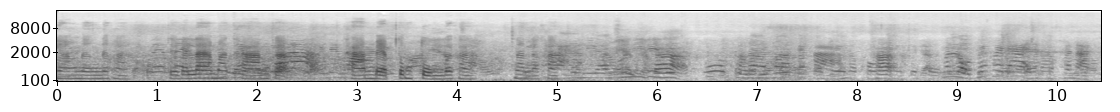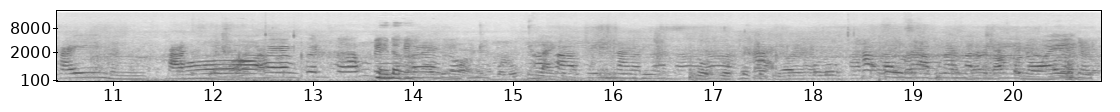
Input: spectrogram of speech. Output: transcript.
อย่างหนึ่งเด้อค่ะแต่เวลามาถามก็ถามแบบตรงๆเด้อค่ะนั่นแหละค่ะมันโหลดไม่ค่อยได้นะคะขนาดใช้หนึ่งพัน นี่เด้อค่ะเป็นรายเดือนเป็นรายเดือนโหลดโหลดไม่ได้ถ้าปูนาเดือนมันมีน้อยใหญ่โค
